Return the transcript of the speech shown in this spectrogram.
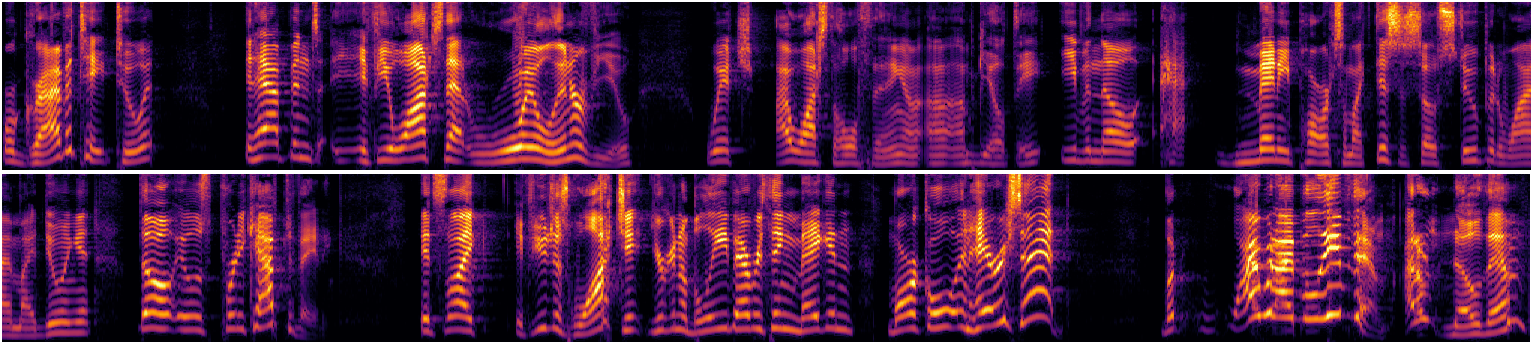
or gravitate to it. It happens if you watch that royal interview, which I watched the whole thing. I- I'm guilty, even though many parts I'm like, this is so stupid. Why am I doing it? Though it was pretty captivating. It's like if you just watch it, you're going to believe everything Meghan Markle and Harry said. But why would I believe them? I don't know them.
